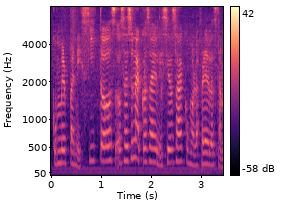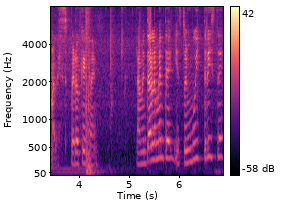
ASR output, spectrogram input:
comer panecitos, o sea, es una cosa deliciosa como la Feria de los Tamales. Pero ¿qué creen? Lamentablemente, y estoy muy triste,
